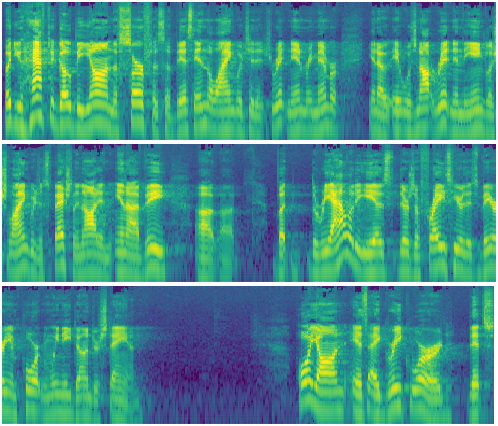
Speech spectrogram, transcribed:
But you have to go beyond the surface of this in the language that it's written in. Remember, you know, it was not written in the English language, especially not in NIV. Uh, uh, but the reality is, there's a phrase here that's very important we need to understand. Poion is a Greek word that's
